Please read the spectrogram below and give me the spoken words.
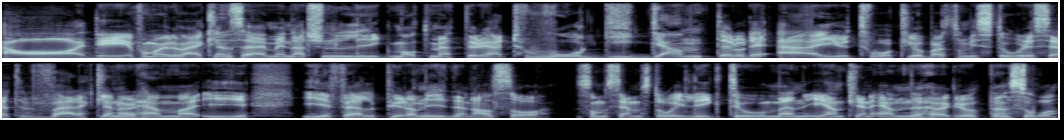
Ja, det får man väl verkligen säga. Med National League-mått mätt är det här två giganter och det är ju två klubbar som historiskt sett verkligen hör hemma i IFL-pyramiden, alltså som sämst då i League 2, men egentligen ännu högre upp än så.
